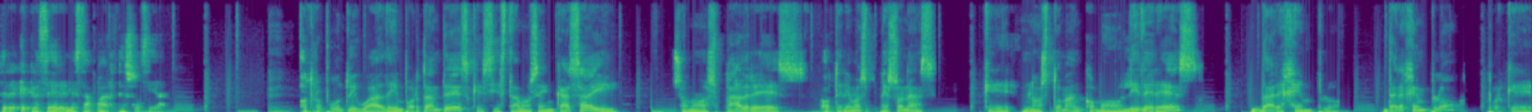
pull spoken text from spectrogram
Tener que crecer en esta parte social. Otro punto igual de importante es que si estamos en casa y somos padres o tenemos personas que nos toman como líderes, dar ejemplo. Dar ejemplo porque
